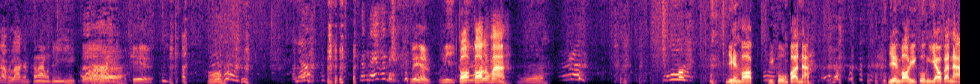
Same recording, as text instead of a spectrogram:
ยาวข้างล่างกันข้างล่างมันจะมีอีกเออโอเคโอ้ฮัลโหลจังไหนกันนี่เลยอะมีเกาะเกาะลงมา เออ โอ้ ยยืนบอกพี่กุ้งก่อนนะยืนบอกพี่กุ้งเหยียวกันนะ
